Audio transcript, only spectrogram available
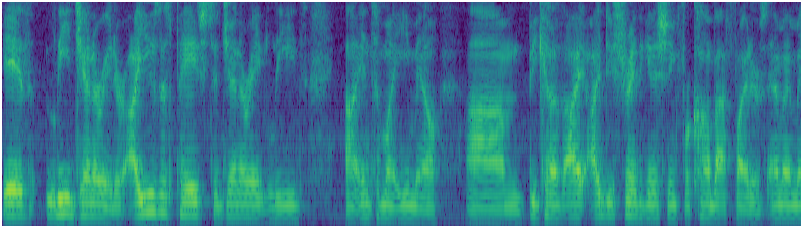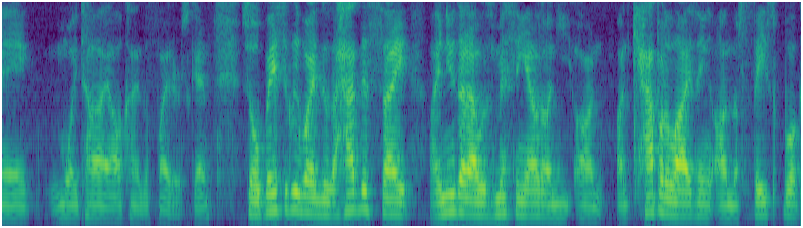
is lead generator. I use this page to generate leads uh, into my email um, because I, I do strength and conditioning for combat fighters, MMA, Muay Thai, all kinds of fighters. Okay, so basically what I did is I had this site. I knew that I was missing out on on on capitalizing on the Facebook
